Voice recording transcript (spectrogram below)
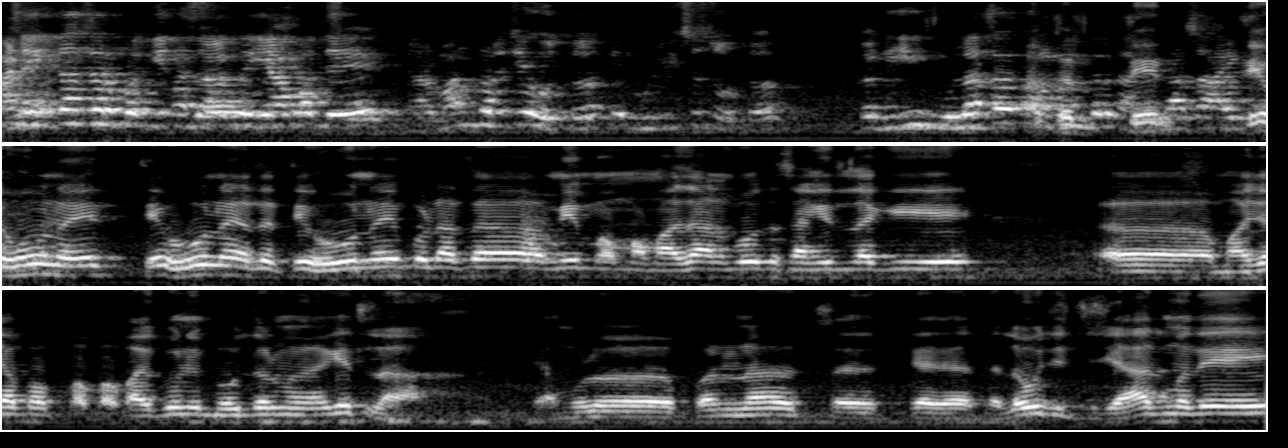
अनेकदा जर बघितलं तर यामध्ये धर्मांतर जे होतं ते मुलीच होतं ते होऊ नये ते होऊ नये आता ते होऊ नये पण आता मी माझा अनुभव तर सांगितला की अं, माझ्या बायकोनी बौद्ध धर्म घेतला. त्यामुळं पण लव जिहादमध्ये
